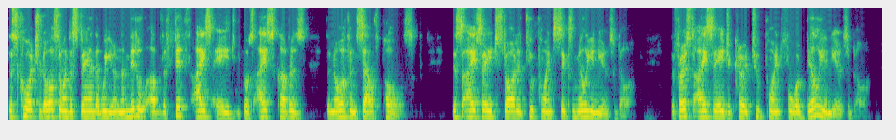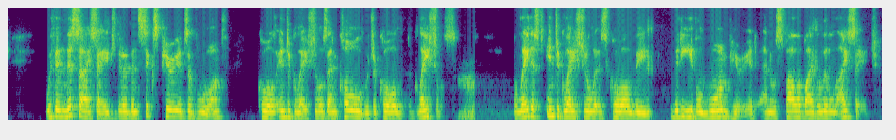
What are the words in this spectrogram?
This court should also understand that we are in the middle of the fifth ice age because ice covers the North and South poles. This ice age started 2.6 million years ago. The first ice age occurred 2.4 billion years ago. Within this ice age, there have been six periods of warmth called interglacials and cold, which are called glacials. The latest interglacial is called the medieval warm period and was followed by the Little Ice Age.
